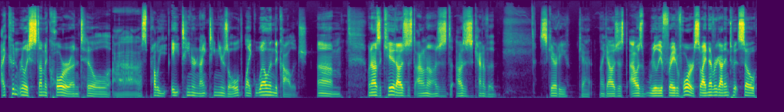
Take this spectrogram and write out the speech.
I couldn't really stomach horror until uh, I was probably 18 or 19 years old, like well into college. Um, when I was a kid, I was just I don't know, I was just I was just kind of a scaredy cat. Like I was just I was really afraid of horror, so I never got into it. So,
